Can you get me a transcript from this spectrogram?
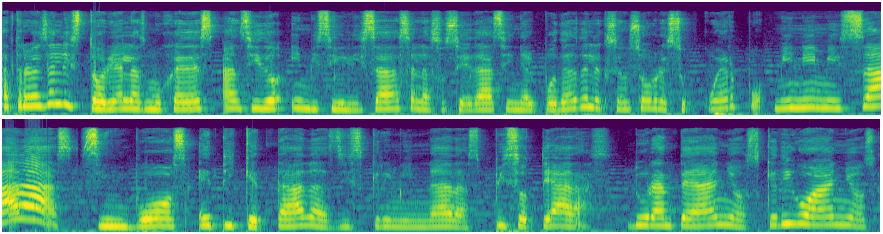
A través de la historia, las mujeres han sido invisibilizadas en la sociedad sin el poder de elección sobre su cuerpo, minimizadas, sin voz, etiquetadas, discriminadas, pisoteadas. Durante años, ¿qué digo años?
